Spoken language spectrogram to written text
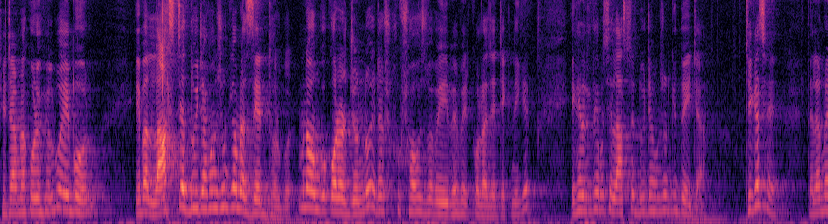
সেটা আমরা করে ফেলব। এবং এবার লাস্টের দুইটা ফাংশনকে আমরা জেড ধরবো। মানে অঙ্ক করার জন্য এটা খুব সহজভাবে এইভাবে করা যায় টেকনিকে এখানে দেখতে পাচ্ছি লাস্টের দুইটা ফাংশন কিন্তু এইটা। ঠিক আছে? তাহলে আমরা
